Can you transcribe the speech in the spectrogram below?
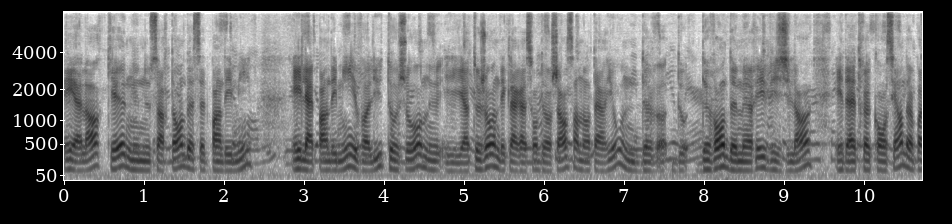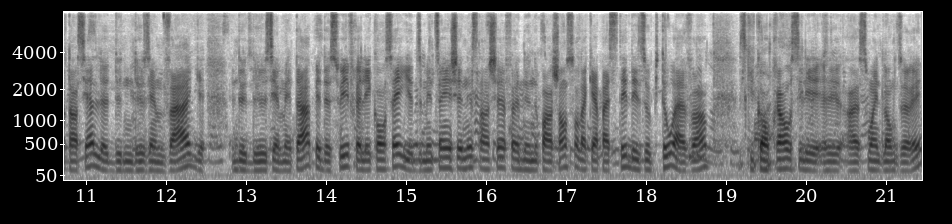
Et alors que nous nous sortons de cette pandémie, et la pandémie évolue toujours. il y a toujours une déclaration d'urgence en Ontario. Nous devons demeurer vigilants et d'être conscients d'un potentiel d'une deuxième vague, de deuxième étape et de suivre les conseils du médecin hygiéniste en chef. Nous nous penchons sur la capacité des hôpitaux avant, ce qui comprend aussi les euh, soins de longue durée,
